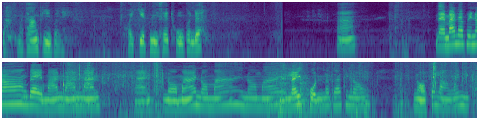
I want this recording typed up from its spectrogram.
ปมาทางผีไปนี่ข่อยเก็บนี่ใส่ถุงกันเด้อฮะได้มาแล้วพี่น้องได้มานมานมานหาหน่อไม้หน่อไม้หน่อไม้ไร้ขนนะคะ พี่น้องหน่อฝรั่งไม่มีข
